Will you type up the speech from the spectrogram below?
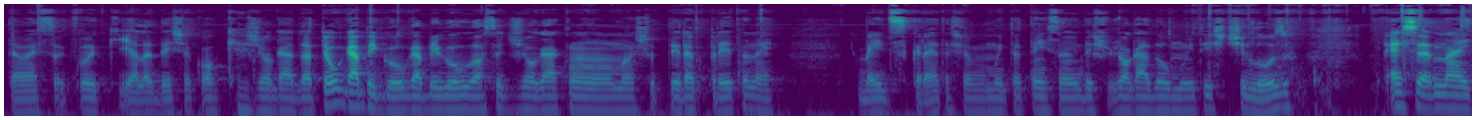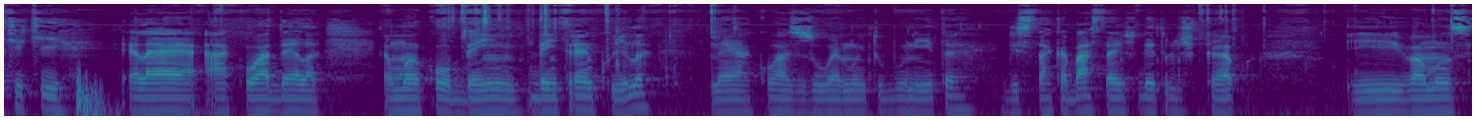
Então essa cor aqui, ela deixa qualquer jogador... Até o Gabigol, o Gabigol gosta de jogar com uma chuteira preta, né? Bem discreta, chama muita atenção e deixa o jogador muito estiloso. Essa Nike aqui, ela é a cor dela é uma cor bem bem tranquila, né? A cor azul é muito bonita, destaca bastante dentro de campo e vamos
